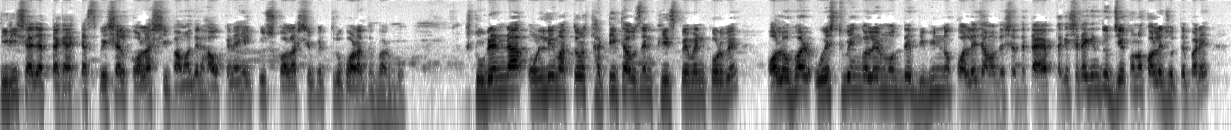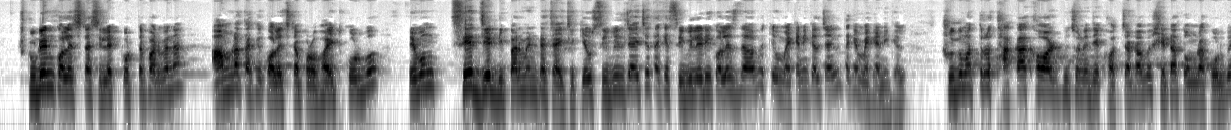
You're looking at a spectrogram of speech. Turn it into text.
তিরিশ হাজার টাকা, একটা স্পেশাল স্কলারশিপ আমাদের how can I help you স্কলারশিপের থ্রু করাতে পারব। স্টুডেন্টরা অনলি মাত্র থার্টি থাউজেন্ড ফিস পেমেন্ট করবে। অল ওভার ওয়েস্ট বেঙ্গলের মধ্যে বিভিন্ন কলেজ আমাদের সাথে টাই আপ থাকে। সেটা কিন্তু যে কোনো কলেজ হতে পারে। স্টুডেন্ট কলেজটা সিলেক্ট করতে পারবে না। আমরা তাকে কলেজটা প্রোভাইড করব এবং সে যে ডিপার্টমেন্টটা চাইছে, কেউ সিভিল চাইছে, তাকে সিভিলেরই কলেজ দেওয়া হবে, কেউ মেকানিক্যাল চাইলে তাকে মেকানিক্যাল শুধুমাত্র থাকা খাওয়ার পিছনে যে খরচাটা হবে, সেটা তোমরা করবে।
